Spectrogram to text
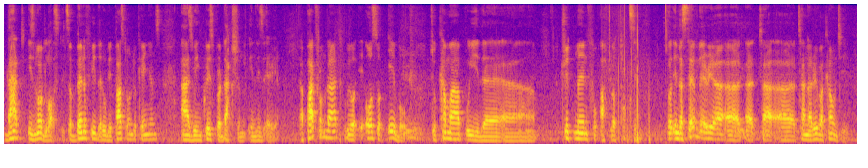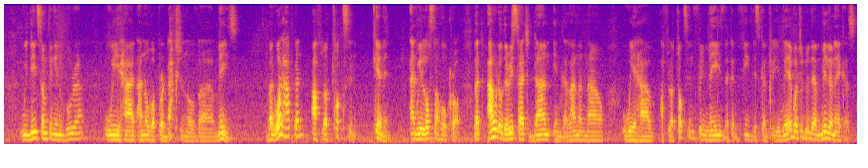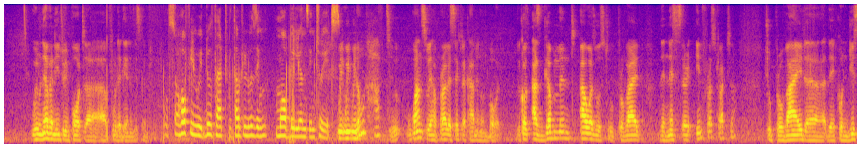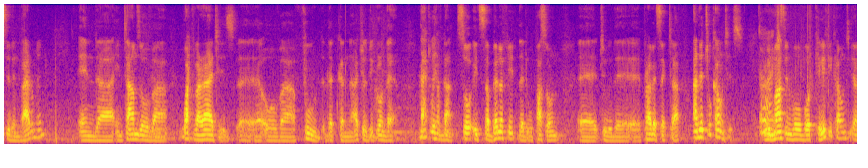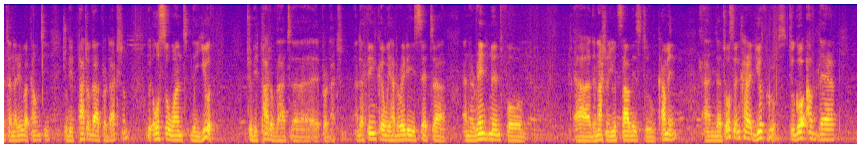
That is not lost. It's a benefit that will be passed on to Kenyans as we increase production in this area. Apart from that, we were also able to come up with uh, treatment for aflatoxin. So in the same area uh, at uh, Tana River County, we did something in Bura. We had an overproduction of uh, maize. But what happened? Aflatoxin came in, and we lost our whole crop. But out of the research done in Galana now, we have aflatoxin-free maize that can feed this country. We're able to do that a million acres, we'll never need to import uh, food again in this country. So hopefully we do that without losing more billions into it. We, we, we don't have to once we have private sector coming on board. Because as government, ours was to provide the necessary infrastructure, to provide uh, the conducive environment, and uh, in terms of uh, what varieties uh, of uh, food that can actually be grown there. That we have done. So it's a benefit that we pass on to the private sector and the two counties. All we right. must involve both Kilifi County and Tana River County to be part of that production. We also want the youth to be part of that uh, production. And I think uh, we had already set uh, an arrangement for uh, the National Youth Service to come in and uh, to also encourage youth groups to go out there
